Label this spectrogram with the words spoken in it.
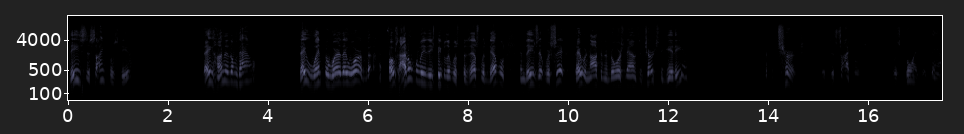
These disciples did. They hunted them down. They went to where they were. Folks, I don't believe these people that was possessed with devils and these that were sick, they were knocking the doors down at the church to get in. But the church, the disciples, was going to them.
